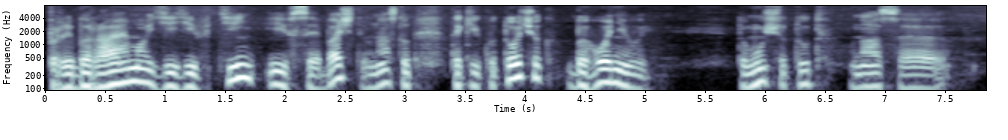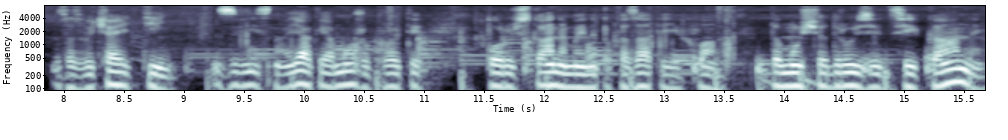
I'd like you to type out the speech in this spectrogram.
Прибираємо її в тінь і все. Бачите, у нас тут такий куточок бегонівий. Тому що тут у нас е, зазвичай тінь. Звісно, як я можу пройти поруч з канами і не показати їх вам. Тому що, друзі, ці кани,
